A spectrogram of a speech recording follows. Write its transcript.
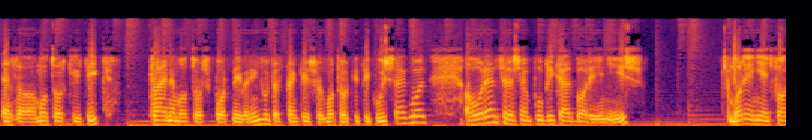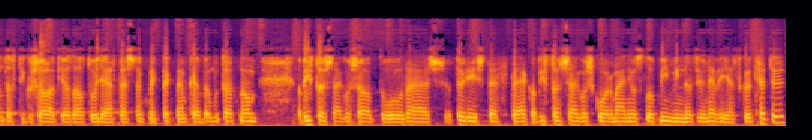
ez a Motorkritik, Kleine Motorsport néven indult, aztán később Motorkritik újság volt, ahol rendszeresen publikált Barényi is, Barényi egy fantasztikus alakja az autógyártásnak, nektek nem kell bemutatnom. A biztonságos autózás, töréstesztek, a biztonságos kormányoszlop mind-mind az ő nevéhez köthető.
